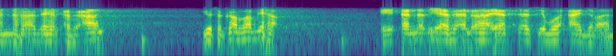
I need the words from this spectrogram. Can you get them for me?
أن هذه الأفعال يتكرر بها. الذي يفعلها يكتسب أجرا.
